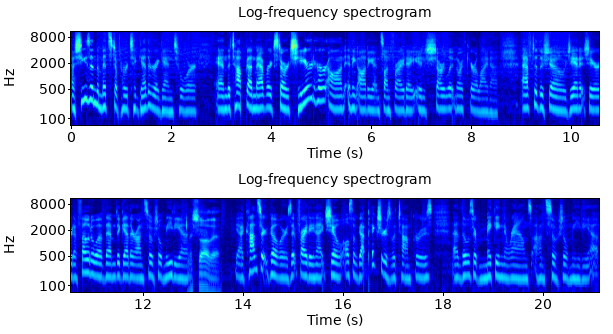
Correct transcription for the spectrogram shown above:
Now, she's in the midst of her Together Again tour, and the Top Gun Maverick star cheered her on in the audience on Friday in Charlotte, North Carolina. After the show, Janet shared a photo of them together on social media. I saw that. Yeah, concert goers at Friday night show also got pictures with Tom Cruise. Uh, those are making the rounds on social media.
